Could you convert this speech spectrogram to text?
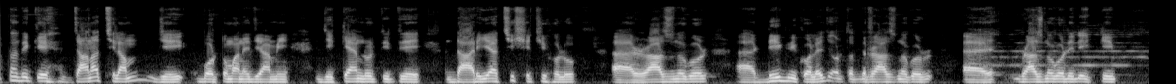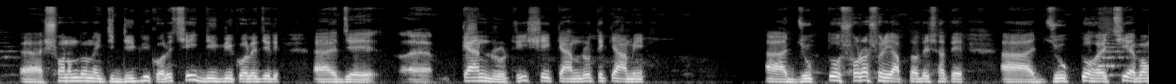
আপনাদেরকে জানাচ্ছিলাম যে বর্তমানে যে আমি যে কেন্দ্রটিতে দাঁড়িয়ে আছি, সেটি হলো রাজনগর ডিগ্রি কলেজ, অর্থাৎ রাজনগর রাজনগরের একটি স্বনামধন্য একটি ডিগ্রি কলেজ। সেই ডিগ্রি কলেজের যে কেন্দ্রটি, সেই কেন্দ্র থেকে আমি যুক্ত, সরাসরি আপনাদের সাথে যুক্ত হয়েছি এবং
